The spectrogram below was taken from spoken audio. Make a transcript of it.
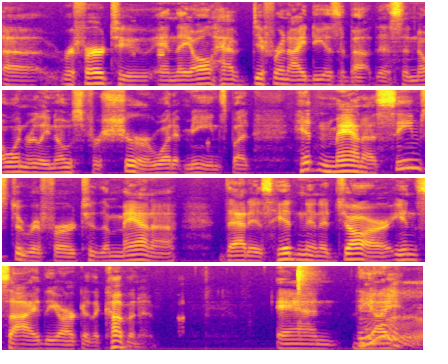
uh, refer to, and they all have different ideas about this, and no one really knows for sure what it means. But hidden manna seems to refer to the manna that is hidden in a jar inside the Ark of the Covenant. And the I,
